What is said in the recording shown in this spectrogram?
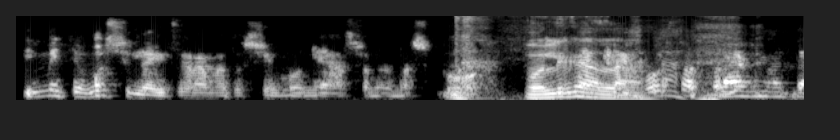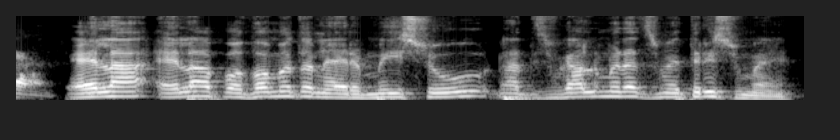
Είμαι και εγώ συλλέγη γραμματοσύμωνη, άσο να σου πω. Πολύ καλά. Τα πράγματα. Έλα, έλα από εδώ με τον Ερμή σου να τις βγάλουμε να τις μετρήσουμε.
